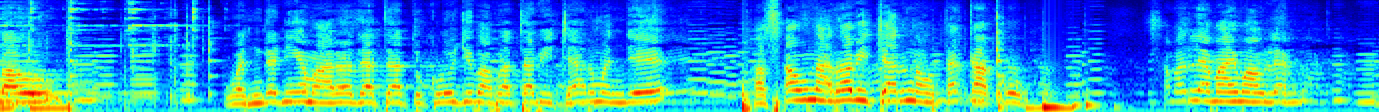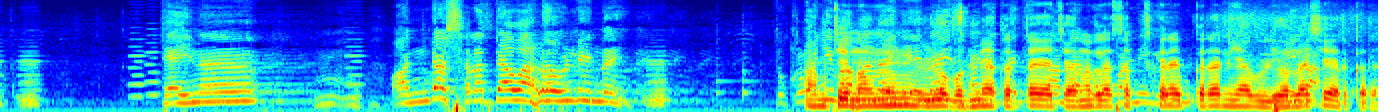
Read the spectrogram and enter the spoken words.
भाऊ. वंदनीय महाराजाचा तुकडोजी बाबाचा विचार म्हणजे फसावणारा विचार नव्हता काकू. समजल्या माय मावल्यानं त्याईनं अंधश्रद्धा वाढवली नाही. तुकडोजी आमचे नवनवीन व्हिडिओ बघण्याकरता या चॅनलला सबस्क्राईब करा आणि या व्हिडिओला. शेअर करा.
